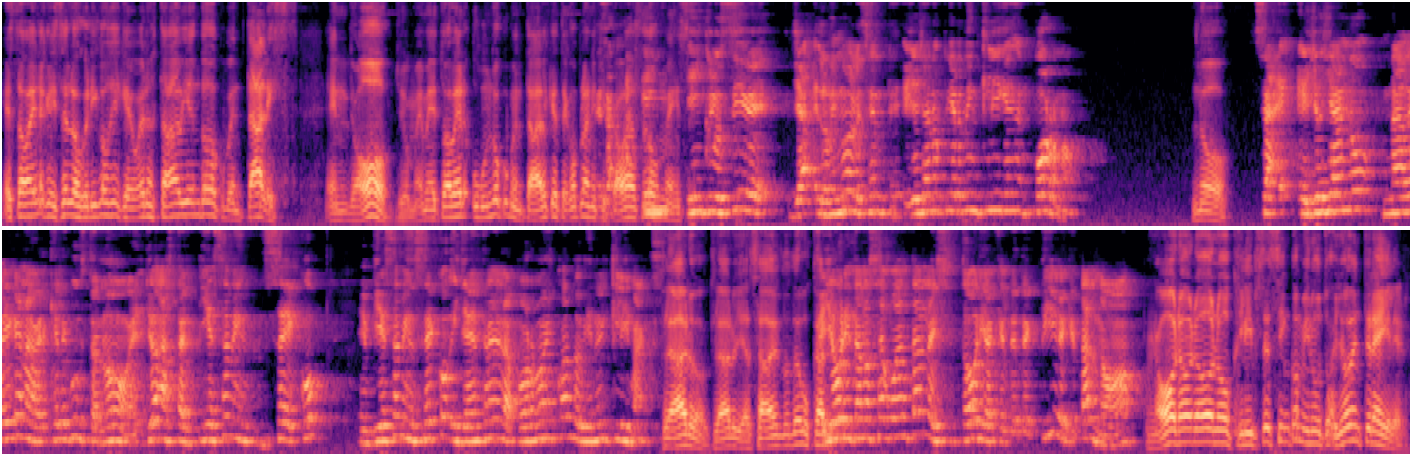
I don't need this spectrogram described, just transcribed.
esta vaina que dicen los gringos que, que, bueno, estaba viendo documentales. En- no, yo me meto a ver un documental que tengo planificado Exacto. hace dos meses. Inclusive, ya los mismos adolescentes, ellos ya no pierden clic en porno. No, O sea, e- ellos ya no navegan a ver qué les gusta, no, ellos hasta empiezan en seco, empiezan en seco y ya entran en la porno es cuando viene el clímax. claro, claro, ya saben dónde buscar. Ellos ahorita no se aguantan la historia, que el detective, que tal, no. No, no, no, no, clips de cinco minutos. Ellos ven trailer,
